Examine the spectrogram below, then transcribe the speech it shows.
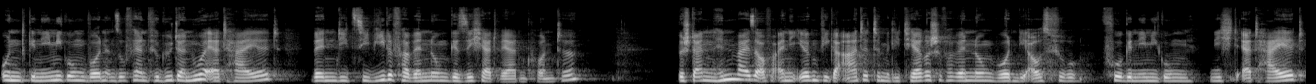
Und Genehmigungen wurden insofern für Güter nur erteilt, wenn die zivile Verwendung gesichert werden konnte. Bestanden Hinweise auf eine irgendwie geartete militärische Verwendung, wurden die Ausfuhrgenehmigungen nicht erteilt.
